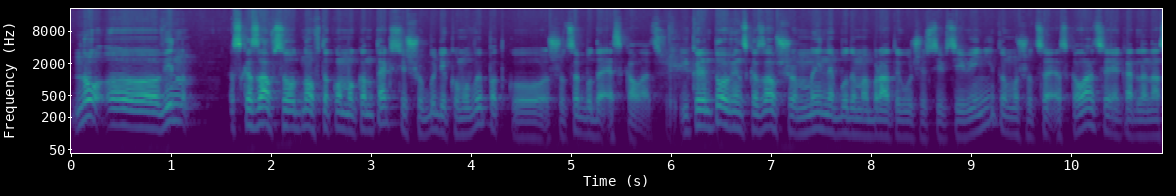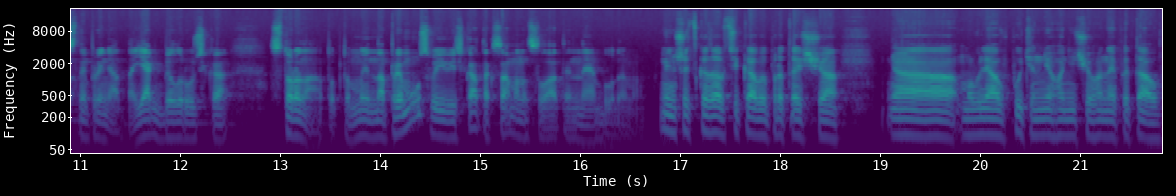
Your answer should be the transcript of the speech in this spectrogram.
Ну е, він сказав все одно в такому контексті, що в будь-якому випадку що це буде ескалацією. І крім того, він сказав, що ми не будемо брати участі в цій війні, тому що це ескалація, яка для нас неприйнятна, як білоруська сторона. Тобто ми напряму свої війська так само надсилати не будемо. Він щось сказав цікаве про те, що. Мовляв, Путін нього нічого не питав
